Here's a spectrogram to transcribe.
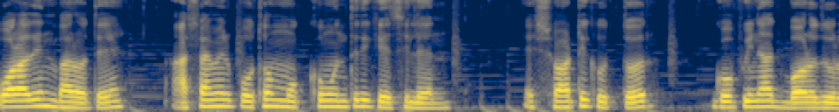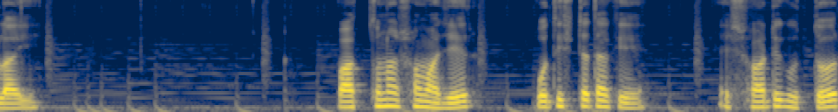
পরাধীন ভারতে আসামের প্রথম মুখ্যমন্ত্রী কে ছিলেন? এর সঠিক উত্তর গোপীনাথ বড়দুলাই প্রার্থনা সমাজের প্রতিষ্ঠাতাকে এর সঠিক উত্তর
